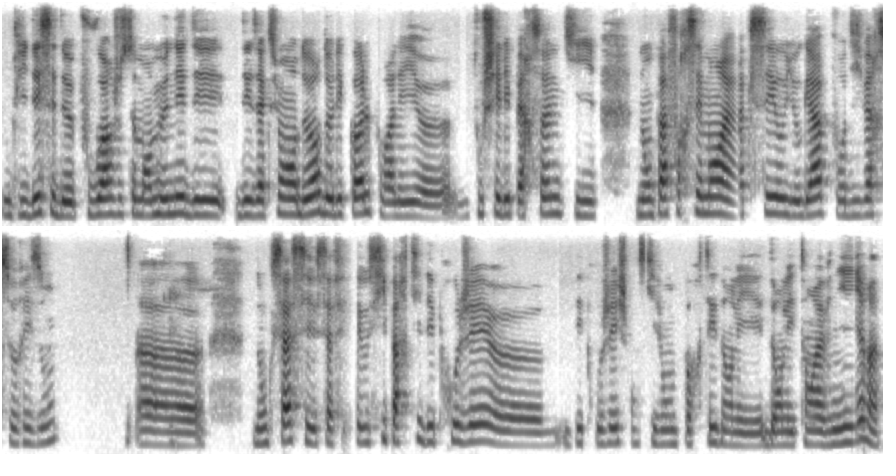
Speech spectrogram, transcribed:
donc l'idée c'est de pouvoir justement mener des, actions en dehors de l'école pour aller euh, toucher les personnes qui n'ont pas forcément accès au yoga pour diverses raisons. Euh, donc ça c'est ça fait aussi partie des projets euh, des projets je pense qui vont me porter dans les dans les temps à venir.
